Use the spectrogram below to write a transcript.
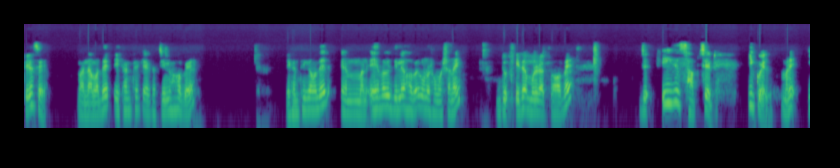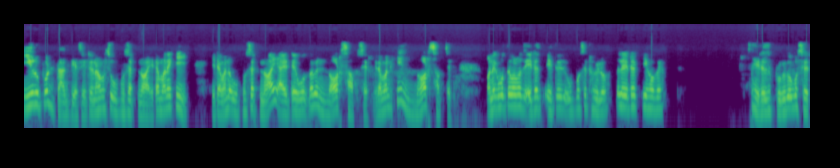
ঠিক আছে? মানে আমাদের এখান থেকে একটা চিহ্ন হবে, এখান থেকে আমাদের মানে এভাবে দিলে হবে, কোনো সমস্যা নাই। কিন্তু এটা মনে রাখতে হবে যে এই যে সাবসেট ইকুয়াল মানে ইর উপর দাগ দিয়েছে। এটা নাম হচ্ছে উপসেট নয়। এটা মানে কি? এটা মানে উপসেট নয় আর এটা বলতে হবে নট সাবসেট এটা মানে কি? নট সাবসেট অনেকে বলতে পারব যে এটা এটা উপসেট হইল, তাহলে এটা কি হবে? এটা যে প্রকৃত উপসেট,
